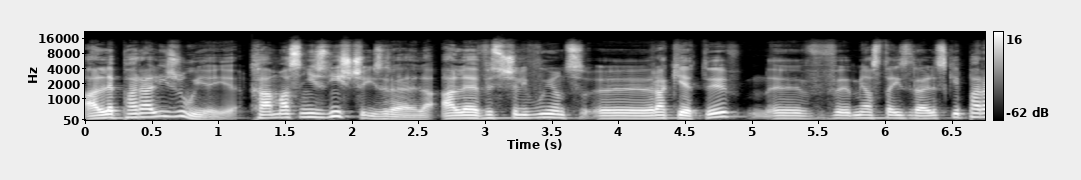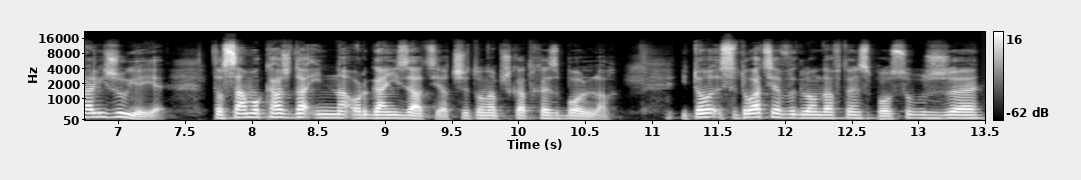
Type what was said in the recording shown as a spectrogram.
ale paraliżuje je. Hamas nie zniszczy Izraela, ale wystrzeliwując y, rakiety y, w miasta izraelskie, paraliżuje je. To samo każda inna organizacja, czy to na przykład Hezbollah. I to sytuacja wygląda w ten sposób, że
